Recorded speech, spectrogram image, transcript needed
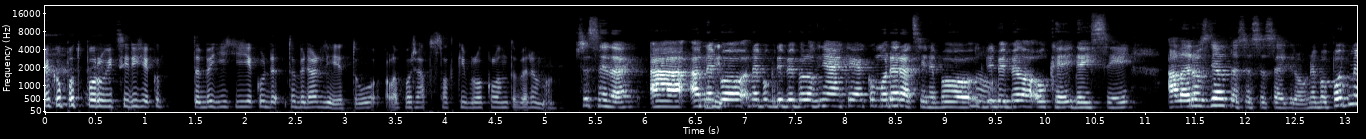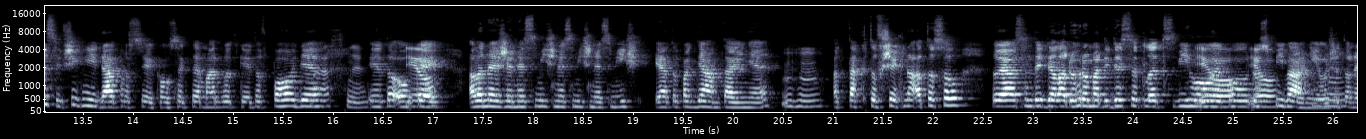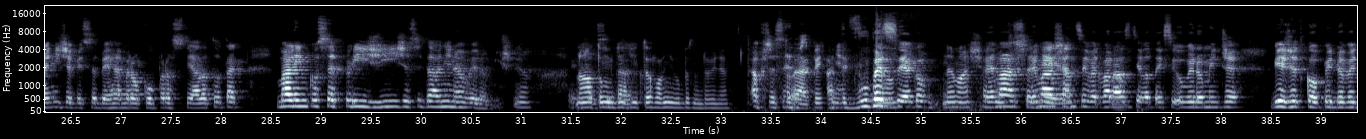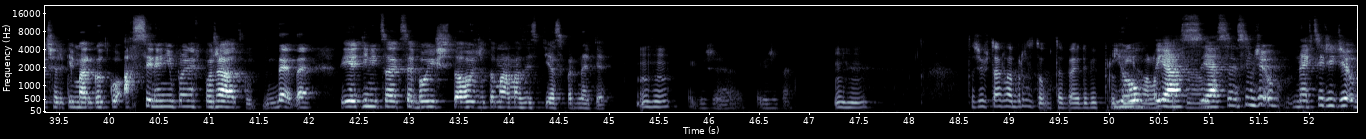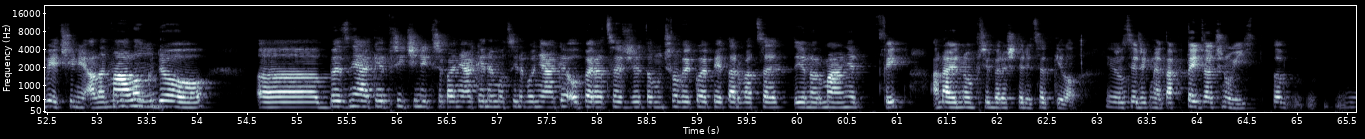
jako podporující, když jako tebe děti jako d- tebe dali dietu, ale pořád to sladký bylo kolem tebe doma. Přesně tak. A, a nebo, nebo kdyby bylo v nějaké jako moderaci, nebo No. kdyby bylo OK, dej si, ale rozdělte se se segrou, nebo pojďme si všichni dát prostě kousek té margotky, je to v pohodě, No, jasně. je to OK, Jo. ale ne, že nesmíš, nesmíš, nesmíš, já to pak dělám tajně Mhm. a tak to všechno, a to jsou, to já jsem teď dala dohromady 10 let svého Jo, jako jo. dospívání, jo, Mhm. že to není, že by se během roku prostě, ale to tak malinko se plíží, že si to ani neuvědomíš. Jo. No a tomu asi tak. děti to hlavně vůbec nedojde. A přesně to tak. zpětně. A ty vůbec No. si jako Nemáš šanci, nemáš, nemáš šanci ve 12 letech si uvědomit, že běžet koupit do večerky Margotku asi není úplně v pořádku. Ne, ne. Ty jediný, co jak se bojíš toho, že to máma zjistí a sprdne tě. Mhm. Takže, takže tak. Mhm. Takže už takhle brzo to u tebe, kdyby Jo, probíhalo. já, všechno. já si myslím, že u, nechci říct, že u většiny, ale málo Mhm. kdo uh, bez nějaké příčiny, třeba nějaké nemoci nebo nějaké operace, že tomu člověku je 25, je normálně fit a najednou přibere 40 kilo. Jo. Že si řekne, tak teď začnu jíst. To,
